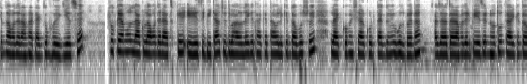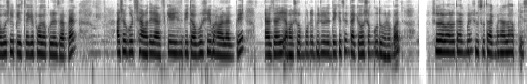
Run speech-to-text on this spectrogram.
কিন্তু আমাদের রান্নাটা একদম হয়ে গিয়েছে। তো কেমন লাগল আমাদের আজকের এই রেসিপিটা যদি ভালো লেগে থাকে তাহলে কিন্তু অবশ্যই লাইক কমেন্ট শেয়ার করতে একদমই ভুলবেন না। আর যারা যারা আমাদের পেজে নতুন তারা কিন্তু অবশ্যই পেজটাকে ফলো করে যাবেন। আশা করছি আমাদের আজকের রেসিপিটা অবশ্যই ভালো লাগবে। আর যাই আমার সম্পূর্ণ ভিডিওটা দেখেছেন তাকে অসংখ্য ধন্যবাদ। সবাই ভালো থাকবেন, সুস্থ থাকবেন, আল্লাহ হাফিজ।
